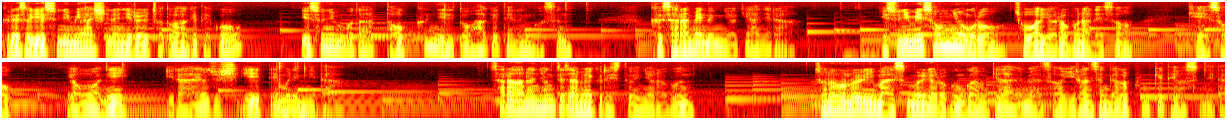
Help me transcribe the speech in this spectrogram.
그래서 예수님이 하시는 일을 저도 하게 되고 예수님보다 더 큰 일도 하게 되는 것은 그 사람의 능력이 아니라 예수님이 성령으로 저와 여러분 안에서 계속 영원히 일하여 주시기 때문입니다. 사랑하는 형제자매 그리스도인 여러분, 저는 오늘 이 말씀을 여러분과 함께 나누면서 이런 생각을 품게 되었습니다.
